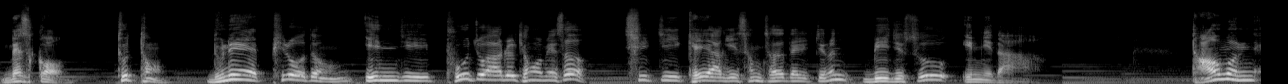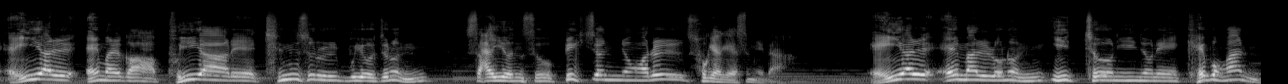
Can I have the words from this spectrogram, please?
메스꺼, 두통, 눈의 피로 등 인지 부조화를 경험해서 실제 계약이 성사될지는 미지수입니다. 다음은 AR, MR과 VR의 진술을 보여주는 사이언스 픽션 영화를 소개하겠습니다. AR, MR로는 2002년에 개봉한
